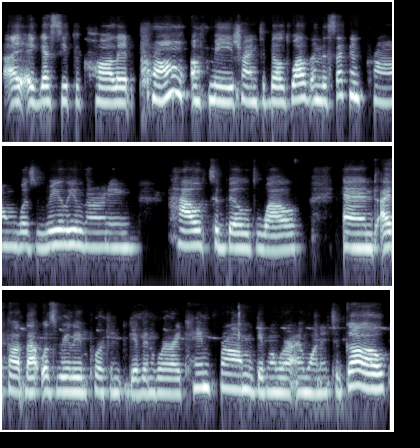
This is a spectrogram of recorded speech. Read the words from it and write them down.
I, I guess you could call it, prong of me trying to build wealth. And the second prong was really learning how to build wealth and I thought that was really important given where I came from, given where I wanted to go,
